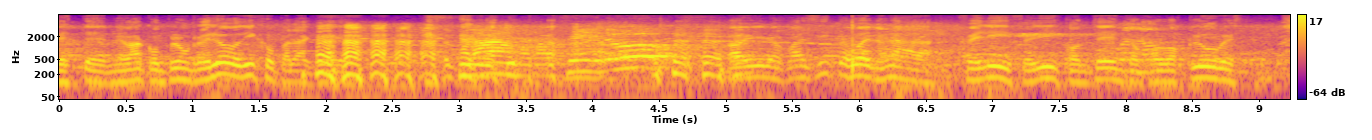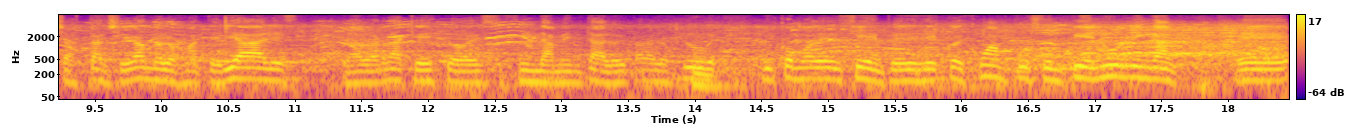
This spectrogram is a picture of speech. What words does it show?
Este, me va a comprar un reloj, dijo, para que... ¡Vamos, Marcelo! Ahí los pancitos, bueno, nada, feliz, feliz, contento por los clubes, ya están llegando los materiales, la verdad que esto es fundamental hoy para los clubes y como de siempre, desde que Juan puso un pie en Hurlingham, eh,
